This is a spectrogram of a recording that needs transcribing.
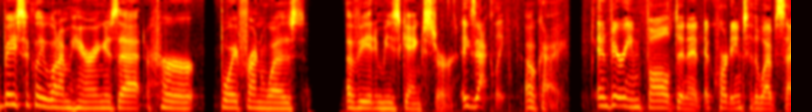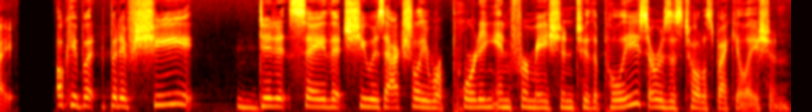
Basically, what I'm hearing is that her boyfriend was a Vietnamese gangster. Exactly. Okay. And very involved in it, according to the website. Okay, but but if she did it say that she was actually reporting information to the police or was this total speculation?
